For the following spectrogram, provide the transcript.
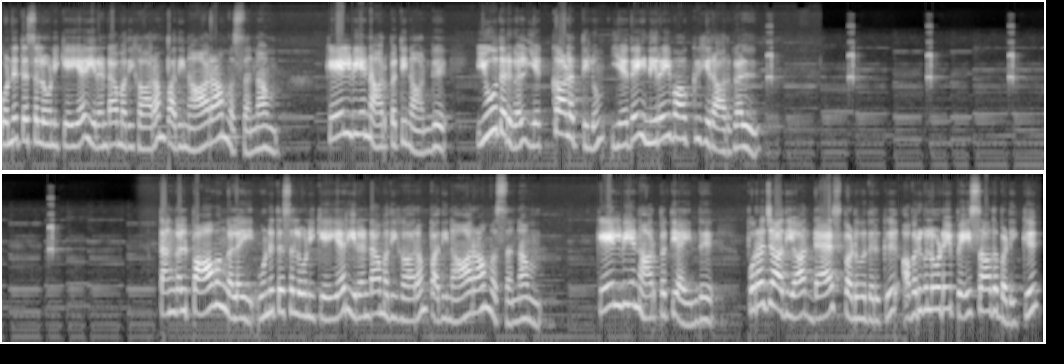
ஒன்று தெசலோனிக்கேயர் இரண்டாம் அதிகாரம் பதினாறாம் வசனம். கேள்வி எண் நாற்பத்தி நான்கு. யூதர்கள் எக்காலத்திலும் எதை நிறைவாக்குகிறார்கள்? தங்கள் பாவங்களை ஒன்று தெசலோனிக்கேயர் இரண்டாம் அதிகாரம் பதினாறாம் வசனம். கேள்வி எண் நாற்பத்தி ஐந்து. புறஜாதியார் டேஸ் படுவதற்கு அவர்களோடே பேசாதபடிக்கு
